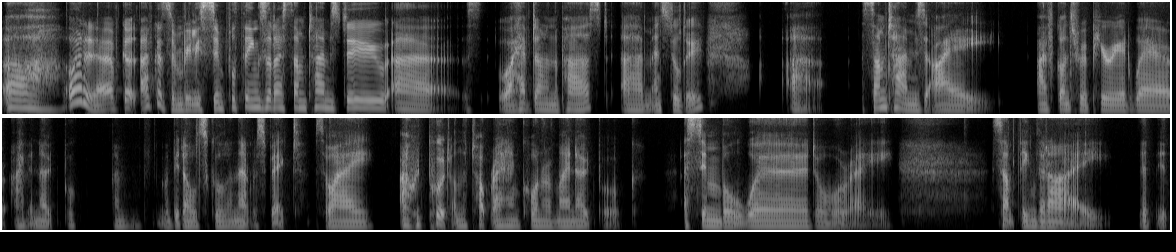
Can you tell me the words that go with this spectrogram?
Oh, I don't know. I've got I've got some really simple things that I sometimes do, uh, or I have done in the past, um, and still do. Uh, sometimes I I've gone through a period where I have a notebook. I'm a bit old school in that respect, so I I would put on the top right hand corner of my notebook a symbol, word, or a something that I that it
